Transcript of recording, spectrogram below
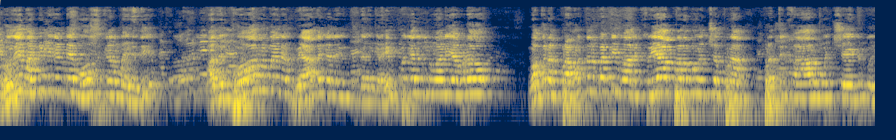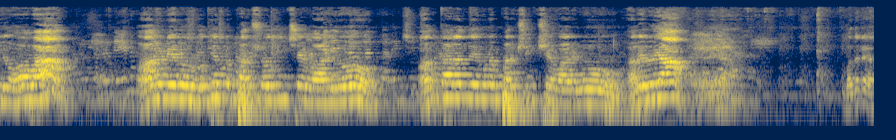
హృదయం అన్నిటికంటే మోసకరమైనది. అది ఘోరమైన వ్యాధి. ఘోరమైన వ్యాధి కలిగింది దాన్ని గ్రహింపగలిగిన వాడు ఎవడో? ఒకరి ప్రవర్తన బట్టి వారి క్రియాఫలములు చొప్పున ప్రతికారము చేటుకు యెహోవా. నేను ఆను నేను హృదయమును పరిశోధించేవాడును. అంతరంగమును పరీక్షించేవాడును. హల్లెలూయా. మొదట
